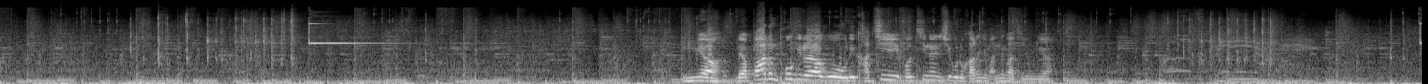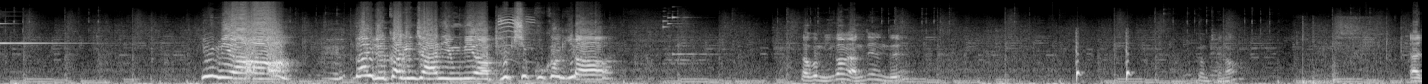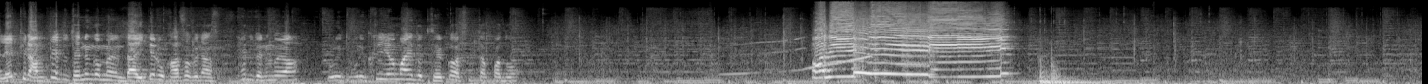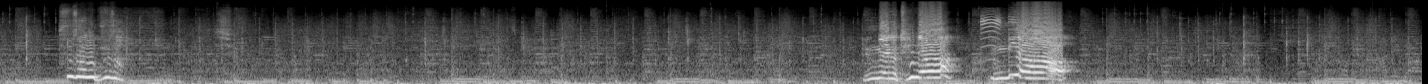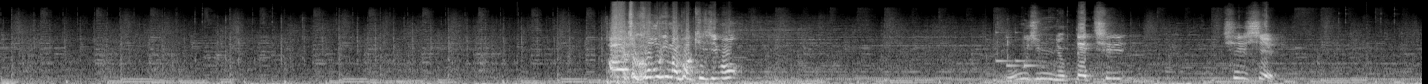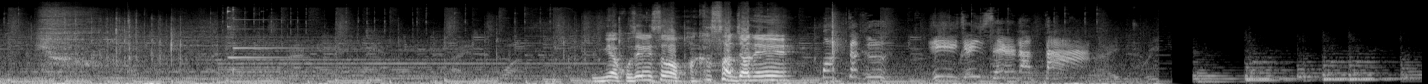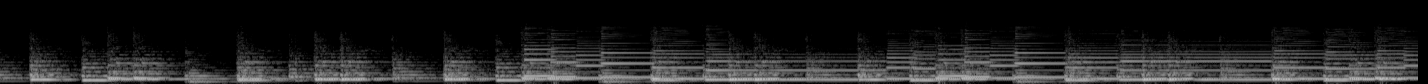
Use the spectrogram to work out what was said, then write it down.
육미야 내가 빠른 포기를 하고 우리 같이 버티는 식으로 가는 게 맞는 것 같아 육미야. 육미야! 나몇 각인지 아니 육미야. 119각이야. 나 그럼 이거 하면 안 되는데? 그럼 되나? 야 레필 안 빼도 되는 거면 나 이대로 가서 그냥 해도 되는 거야 우리 우리 클리어만 해도 될 것 같은데 딱 봐도 아니! 불사해 불사. 육미야 이거 되냐? 육미야! 거북이만 박히지 어? 56대 7 70 유미야 고생했어. 바카스 한잔해. 맞다 그 이제 세났다.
